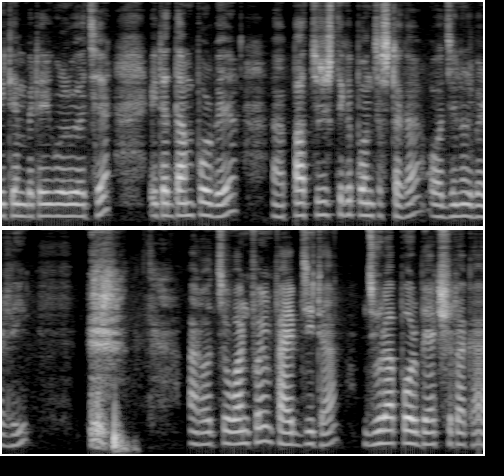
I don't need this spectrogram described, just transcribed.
লিথিয়াম ব্যাটারিগুলো রয়েছে, এটার দাম পড়বে পাঁচচল্লিশ থেকে পঞ্চাশ টাকা অরিজিনাল ব্যাটারি আর হচ্ছে ওয়ান পয়েন্ট ফাইভ জিটা জোড়া পড়বে একশো টাকা।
